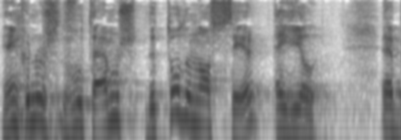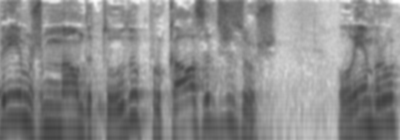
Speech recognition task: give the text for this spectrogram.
em que nos devotamos de todo o nosso ser a Ele. Abrimos mão de tudo por causa de Jesus. Lembro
